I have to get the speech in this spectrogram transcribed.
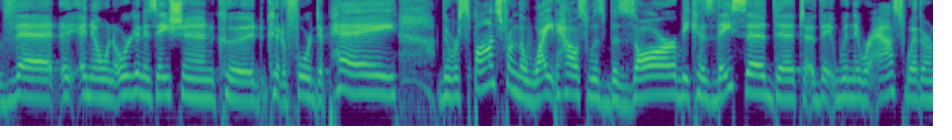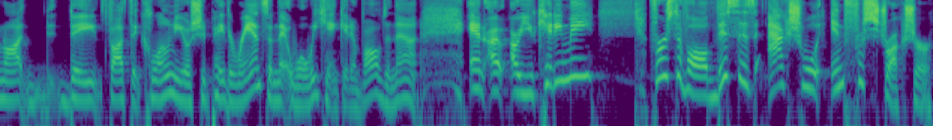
that you know an organization could could afford to pay. The response from the White House was bizarre because they said that they, when they were asked whether or not they thought that Colonial should should pay the ransom. That well, we can't get involved in that. And are, are you kidding me? First of all, this is actual infrastructure.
